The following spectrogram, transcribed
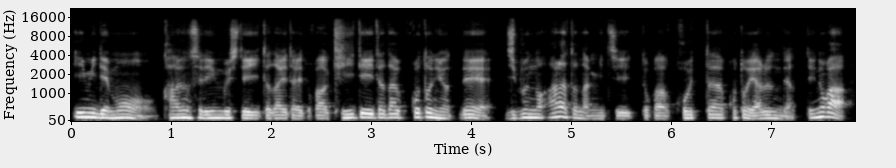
意味でもカウンセリングしていただいたりとか、聞いていただくことによって、自分の新たな道とか、こういったことをやるんだっていうのが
